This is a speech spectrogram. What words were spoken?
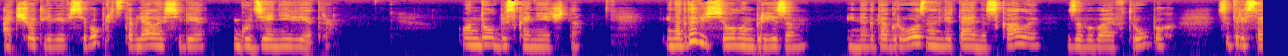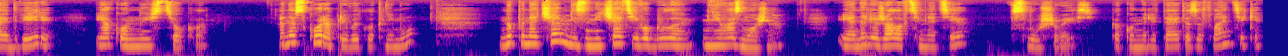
отчетливее всего представляла себе гудение ветра. Он дул бесконечно, иногда веселым бризом, иногда грозно налетая на скалы, завывая в трубах, сотрясая двери и оконные стекла. Она скоро привыкла к нему, но по ночам не замечать его было невозможно, и она лежала в темноте, вслушиваясь, как он налетает из Атлантики,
